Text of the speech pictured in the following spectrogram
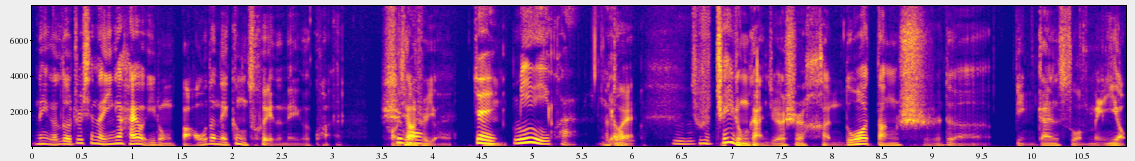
那个乐之现在应该还有一种薄的那更脆的那个款，好像是有。对嗯，迷你款有对，嗯就是这种感觉是很多当时的饼干所没有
